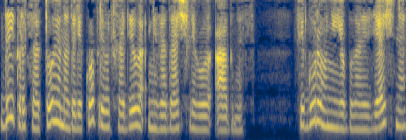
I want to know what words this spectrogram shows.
Да и красотой она далеко превосходила незадачливую Агнес. Фигура у нее была изящная,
